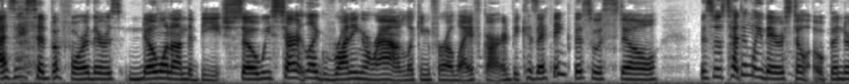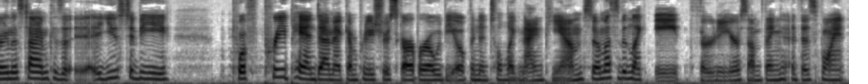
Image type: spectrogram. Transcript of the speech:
as I said before, there was no one on the beach. So we start like running around looking for a lifeguard because I think this was still, this was technically they were still open during this time because it, it used to be pre-pandemic. I'm pretty sure Scarborough would be open until like 9 p.m. So it must have been like 8:30 or something at this point.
